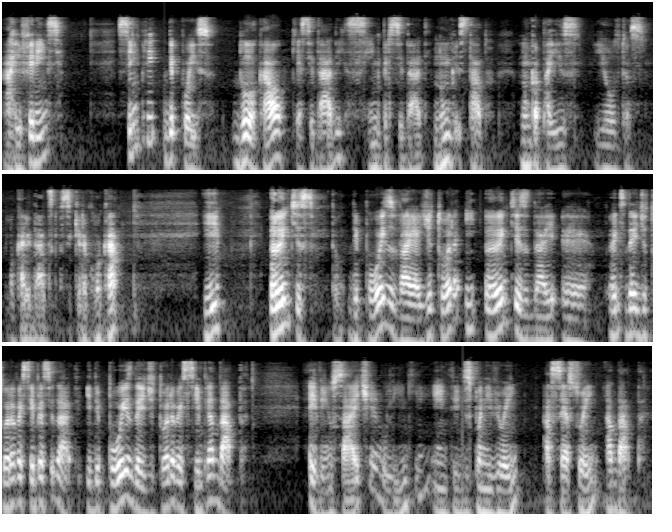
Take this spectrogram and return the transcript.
a referência. Sempre depois do local, que é cidade, sempre cidade, nunca estado, nunca país e outras localidades que você queira colocar. E antes, então, depois vai a editora e antes da, é, antes da editora vai sempre a cidade. E depois da editora vai sempre a data. Aí vem o site, o link entre disponível em, acesso em, a data.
